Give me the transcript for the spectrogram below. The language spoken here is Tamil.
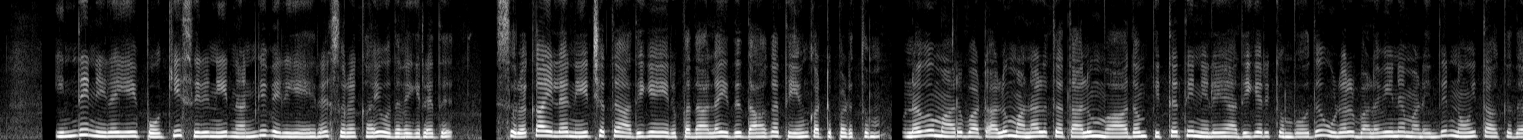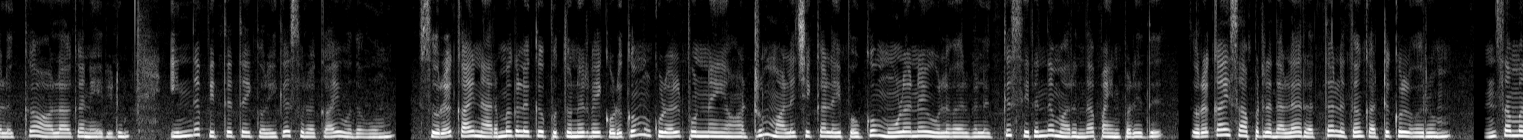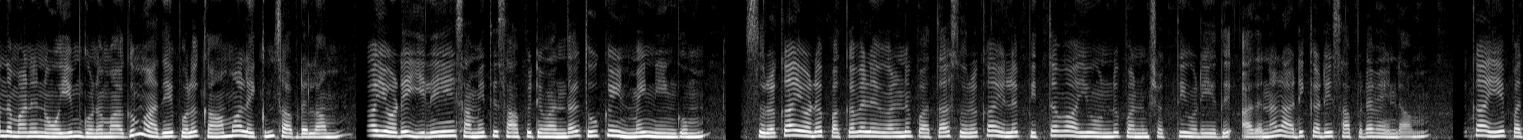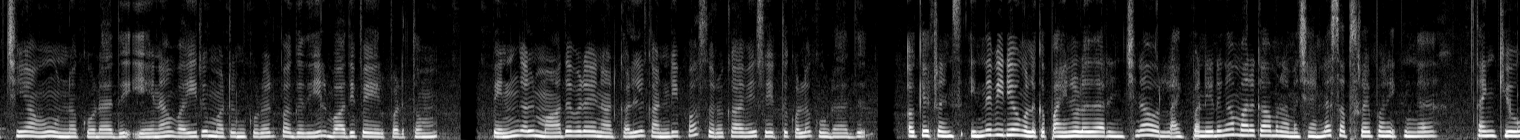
இந்த நிலையை போக்கி சிறுநீர் நன்கு வெளியேற சுரக்காய் உதவுகிறது. சுரக்காயில் நீர்ச்சத்து அதிகம் இருப்பதால் இது தாகத்தையும் கட்டுப்படுத்தும். உணவு மாறுபாட்டாலும் மன அழுத்தத்தாலும் வாதம் பித்தத்தின் நிலையை அதிகரிக்கும் போது உடல் பலவீனமடைந்து நோய் தாக்குதலுக்கு ஆளாக நேரிடும். இந்த பித்தத்தை குறைக்க சுரக்காய் உதவும். சுரக்காய் நரம்புகளுக்கு புத்துணர்வை கொடுக்கும் குடல் புண்ணை ஆற்றும் மலச்சிக்கலை போக்கும் மூலநோய் உள்ளவர்களுக்கு சிறந்த மருந்தாக பயன்படுது. சுரக்காய் சாப்பிட்றதால ரத்த அழுத்தம் கட்டுக்குள் வரும். சம்பந்தமான நோயும் குணமாகும். அதே போல் காமாலைக்கும் சாப்பிடலாம். சுரக்காயோட இலையை சமைத்து சாப்பிட்டு வந்தால் தூக்க நீங்கும். சுரக்காயோட பக்க விளைவுகள்னு பார்த்தா சுரக்காயில் பித்தவாயு உண்டு பண்ணும் சக்தி உடையது. அதனால் அடிக்கடி சாப்பிட வேண்டாம். சுரக்காயை பச்சையாகவும் உண்ணக்கூடாது. ஏன்னா வயிறு மற்றும் குடற்பகுதியில் பாதிப்பை ஏற்படுத்தும். பெண்கள் மாதவிடாய் நாட்களில் கண்டிப்பாக சுரக்காயை சேர்த்துக்கொள்ளக்கூடாது ஓகே ஃப்ரெண்ட்ஸ் இந்த வீடியோ உங்களுக்கு பயனுள்ளதாக இருந்துச்சுன்னா ஒரு லைக் பண்ணிவிடுங்க மறக்காமல் நம்ம சேனலை சப்ஸ்கிரைப் பண்ணிக்கோங்க. தேங்க்யூ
